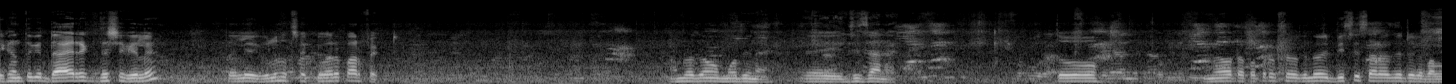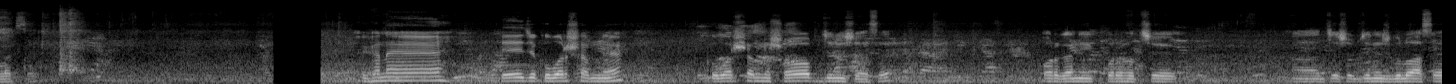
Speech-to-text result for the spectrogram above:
এখান থেকে ডাইরেক্ট দেশে গেলে তাহলে এগুলো হচ্ছে একেবারে পারফেক্ট আমরা যেমন মদিনায়, এই জিজানে। তো নেওয়াটা কতটুকু সুযোগ কিন্তু ওই বিসি সারা যেটা ভালো লাগছে। এখানে এই যে কোবার সামনে কোবার সামনে সব জিনিস আছে। অর্গানিক পরে হচ্ছে যেসব জিনিসগুলো আছে,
